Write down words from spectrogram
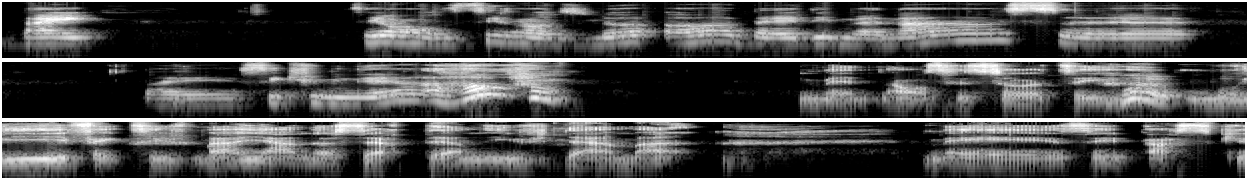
Ben, tu sais, on se dit rendu là, ah, ben, des menaces, euh, ben, c'est criminel. Mais non, c'est ça, tu sais. oui, effectivement, il y en a certaines, évidemment. Mais c'est parce que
